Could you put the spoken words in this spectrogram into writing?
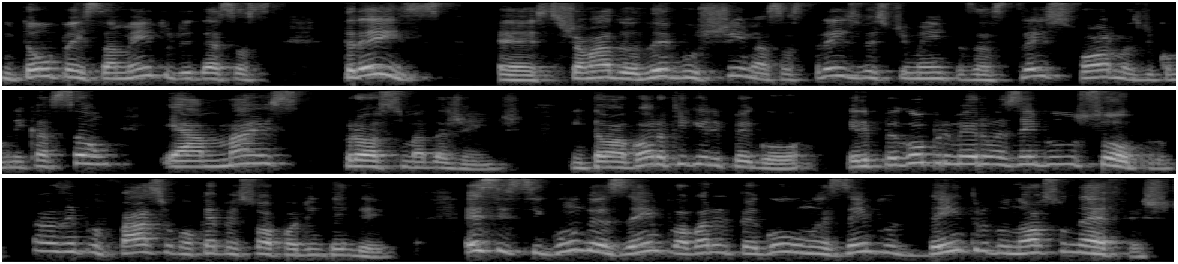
Então, o pensamento de dessas três, é, chamado levushim, essas três vestimentas, as três formas de comunicação, é a mais próxima da gente. Então, agora o que, que ele pegou? Ele pegou primeiro um exemplo do sopro. É um exemplo fácil, qualquer pessoa pode entender. Esse segundo exemplo, agora ele pegou um exemplo dentro do nosso nefesh,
